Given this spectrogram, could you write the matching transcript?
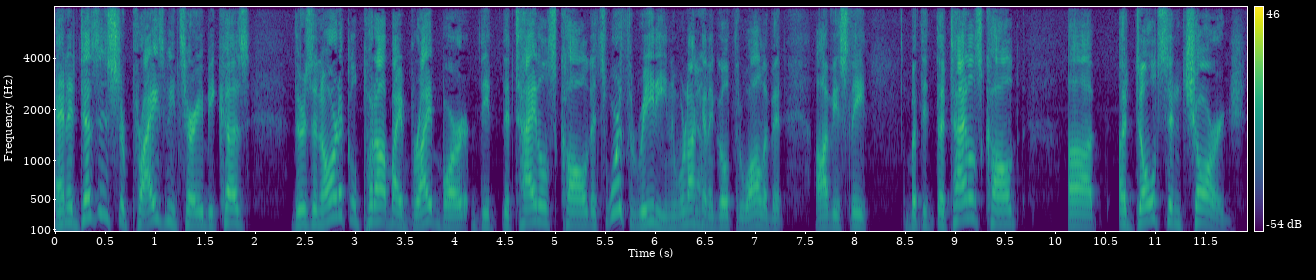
And it doesn't surprise me, Terry, because there's an article put out by Breitbart. The, the title's called, it's worth reading. We're not going to go through all of it, obviously. But the, the title's called uh, Adults in Charge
